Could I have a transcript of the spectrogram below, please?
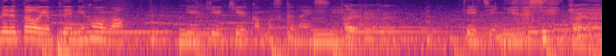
べるとやっぱり日本は有給休暇も少ないし、はいはい低賃金だし、はいはいはいはい。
